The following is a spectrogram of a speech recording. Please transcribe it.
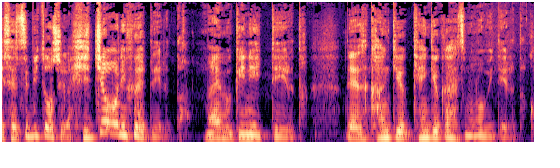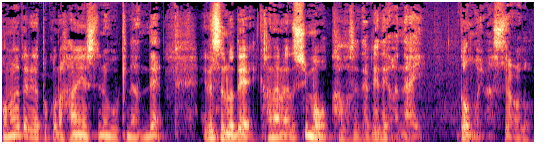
設備投資が非常に増えていると。前向きにいっていると。で、研究、研究開発も伸びていると。このあたりのところ反映しての動きなんで、ですので、必ずしも為替だけではないと思います。なるほど。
